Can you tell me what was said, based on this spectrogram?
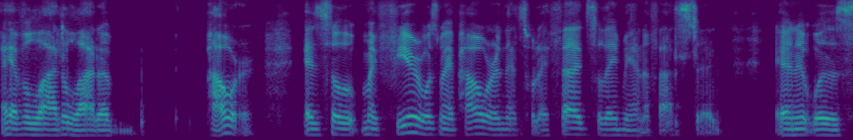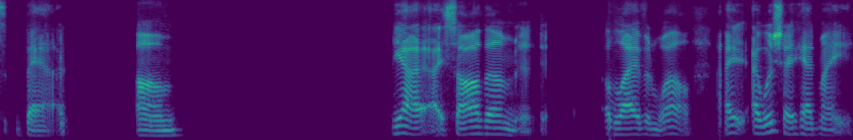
I have a lot, a lot of power. And so my fear was my power, and that's what I fed. So they manifested and it was bad. Um, yeah, I, I saw them alive and well. I, I wish I had my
